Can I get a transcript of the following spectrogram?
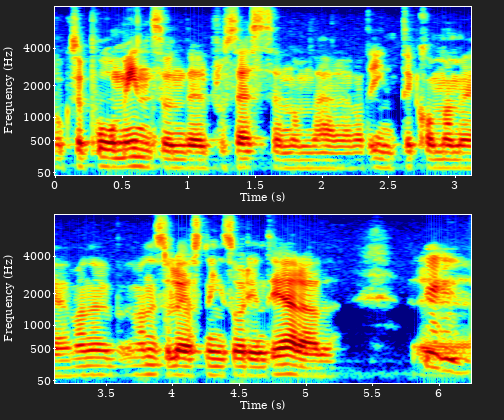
också påminns under processen om det här att inte komma med, man är, man är så lösningsorienterad mm. eh,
